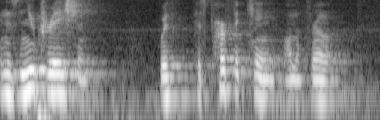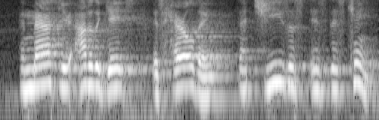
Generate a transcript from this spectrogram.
in his new creation with his perfect king on the throne. And Matthew, out of the gates, is heralding that Jesus is this king.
